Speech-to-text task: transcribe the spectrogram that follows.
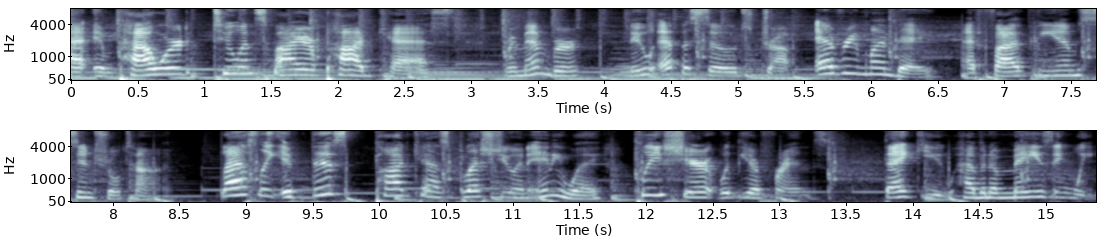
at Empowered to Inspire Podcast. Remember, new episodes drop every Monday at 5 p.m. Central Time. Lastly, if this podcast blessed you in any way, please share it with your friends. Thank you. Have an amazing week.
